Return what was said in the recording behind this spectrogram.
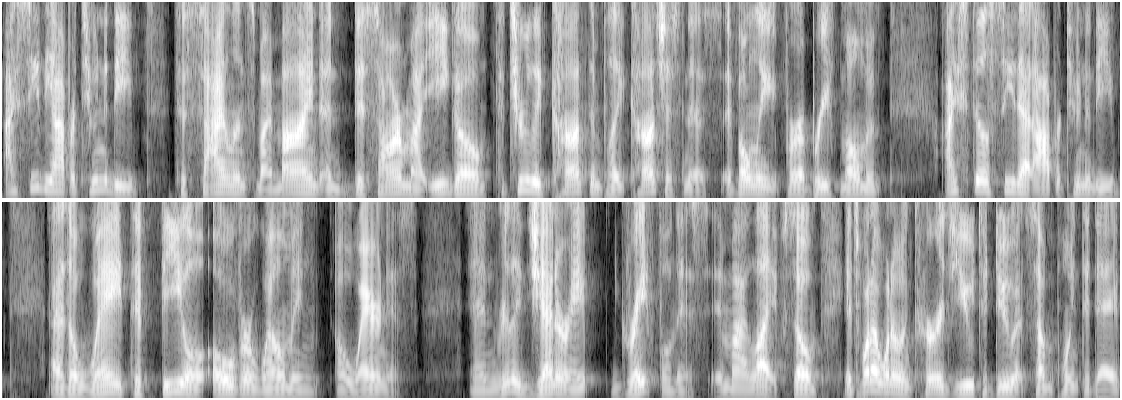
I see the opportunity to silence my mind and disarm my ego to truly contemplate consciousness if only for a brief moment. I still see that opportunity as a way to feel overwhelming awareness and really generate gratefulness in my life. So it's what I want to encourage you to do at some point today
